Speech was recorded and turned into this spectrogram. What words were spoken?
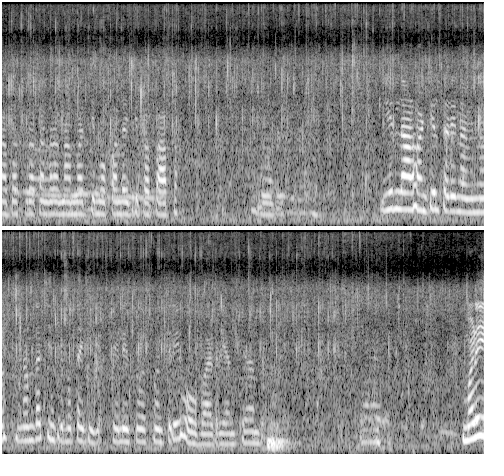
ವಾಪಸ್ ಬರಕಂದ್ರೆ ನಮ್ಮ ಅತ್ತಿ ಮುಖಂದೈತ್ರಿ ಪಾಪ ನೋಡಿರಿ. ಇಲ್ಲ, ಹೊಂಟಿಲ್ ತಡಿ ನಾವಿನ್ನು ನಮ್ದ ಚಿಂತ್ರಿ ಗೊತ್ತಾಯ್ತಿಗೆ ತಲೆ ತೋರ್ಸ್ಕೊಂತೀರಿ ಹೋಗ್ಬಾಡ್ರಿ ಅಂತೇಳಿ ಅಂದ್ರು ಮಳಿ?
